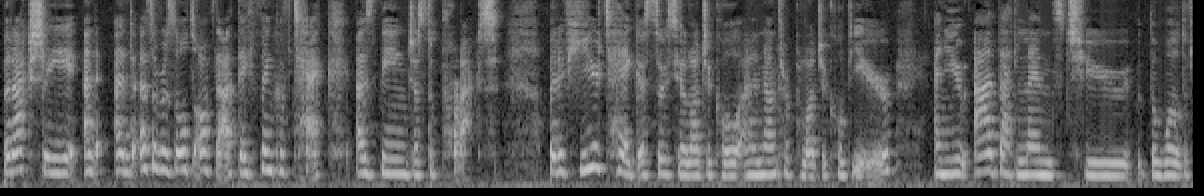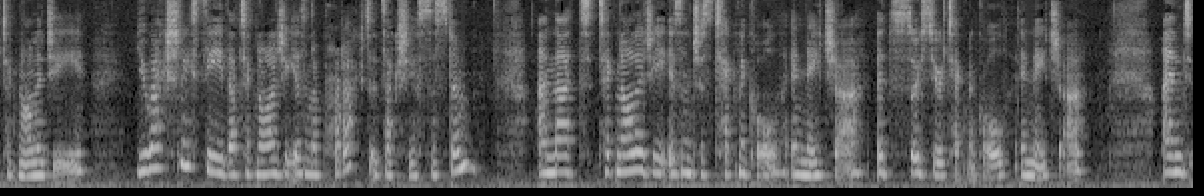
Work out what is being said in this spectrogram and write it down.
But actually, and, and as a result of that, they think of tech as being just a product. But if you take a sociological and an anthropological view, and you add that lens to the world of technology, you actually see that technology isn't a product, it's actually a system. And that technology isn't just technical in nature, it's socio technical in nature. And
